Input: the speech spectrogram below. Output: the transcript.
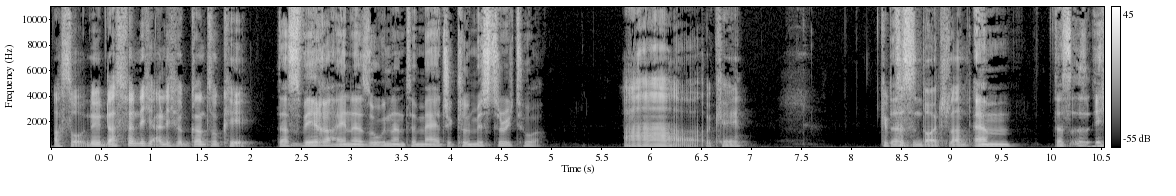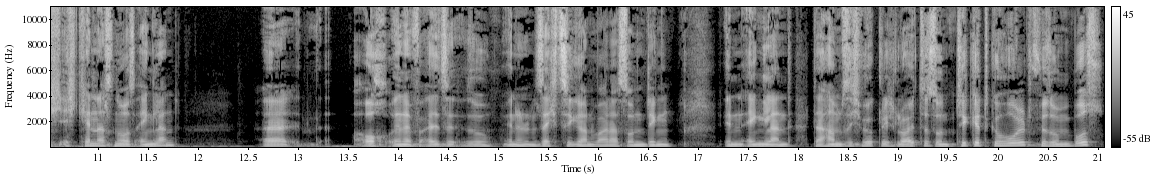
Ach so, nee, das finde ich eigentlich ganz okay. Das wäre eine sogenannte Magical Mystery Tour. Ah, okay. Gibt Das- es in Deutschland? Ähm, das ist, ich, ich kenne das nur aus England. Äh, auch in, der, also so in den 60ern war das so ein Ding in England. Da haben sich wirklich Leute so ein Ticket geholt für so einen Bus.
